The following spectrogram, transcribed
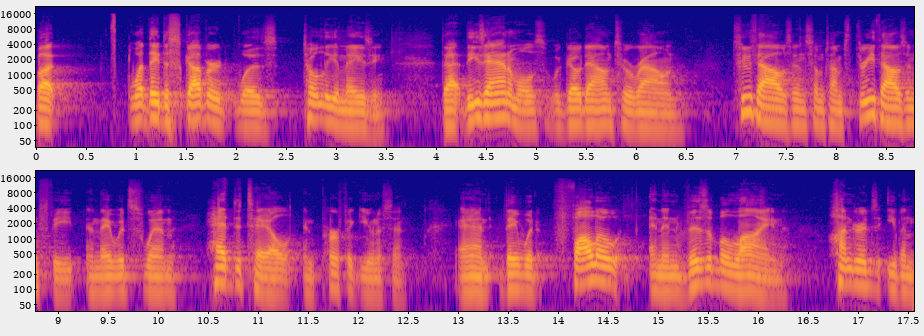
But what they discovered was totally amazing that these animals would go down to around 2,000, sometimes 3,000 feet, and they would swim head to tail in perfect unison. And they would follow an invisible line hundreds, even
